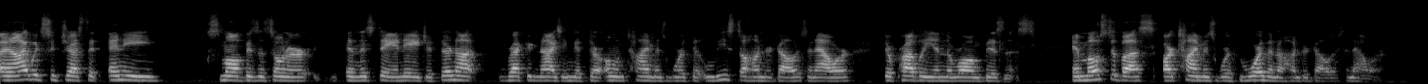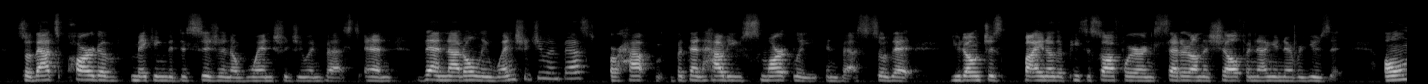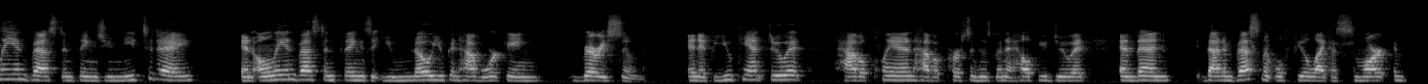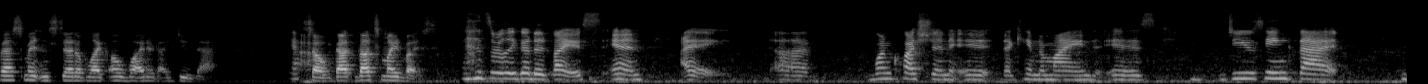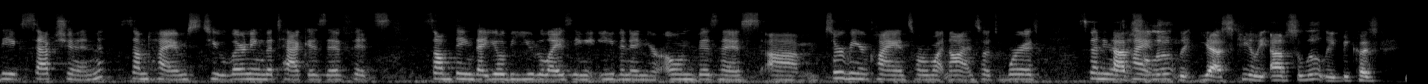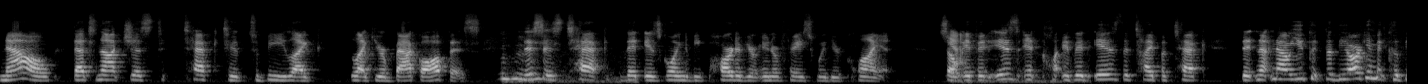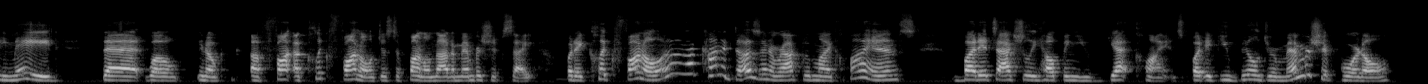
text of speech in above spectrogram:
and i would suggest that any small business owner in this day and age, if they're not recognizing that their own time is worth at least $100 an hour, they're probably in the wrong business. And most of us, our time is worth more than $100 an hour. So that's part of making the decision of when should you invest. And then not only when should you invest or how, but then how do you smartly invest so that you don't just buy another piece of software and set it on the shelf and now you never use it. Only invest in things you need today and only invest in things that you know you can have working very soon. And if you can't do it, have a plan, have a person who's going to help you do it. And then that investment will feel like a smart investment instead of like, oh, why did I do that? Yeah. So that that's my advice. That's really good advice. And I, uh, one question it, that came to mind is, do you think that the exception sometimes to learning the tech is if it's something that you'll be utilizing even in your own business, um, serving your clients or whatnot. And so it's worth spending the absolutely. time. Yes, Keely, absolutely. Because now that's not just tech to, to be like like your back office. Mm-hmm. This is tech that is going to be part of your interface with your client. So yeah. if it is it if it is the type of tech that now you could the, the argument could be made that well you know a fun, a click funnel just a funnel not a membership site but a click funnel eh, that kind of does interact with my clients but it's actually helping you get clients but if you build your membership portal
